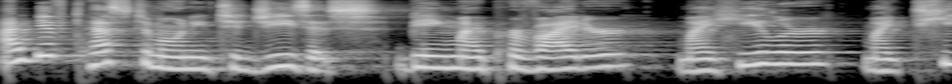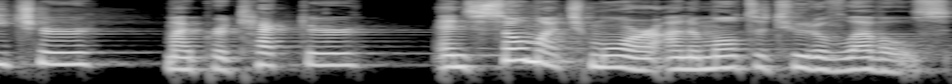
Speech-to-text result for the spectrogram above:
I give testimony to Jesus being my provider, my healer, my teacher, my protector, and so much more on a multitude of levels.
